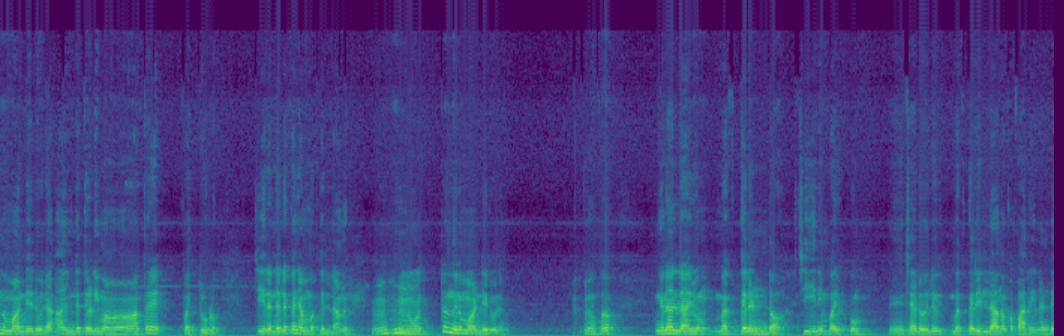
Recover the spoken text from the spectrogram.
ഒന്നും വേണ്ടി വരില്ല അതിന്റെ തെളി മാത്രമേ പറ്റുള്ളൂ. ചീരന്റെ ഇലയൊക്കെ ഞമ്മക്കില്ലാണ് ഒറ്റൊന്നിനും വേണ്ടി വരില്ല അപ്പോൾ ഇങ്ങനെ എല്ലാവരും വെക്കലുണ്ടോ? ചീരയും പരിപ്പും ചിലവർ വെക്കലില്ല എന്നൊക്കെ പറയലുണ്ട്.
